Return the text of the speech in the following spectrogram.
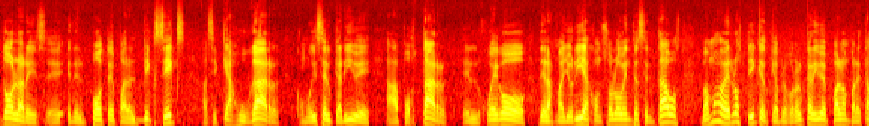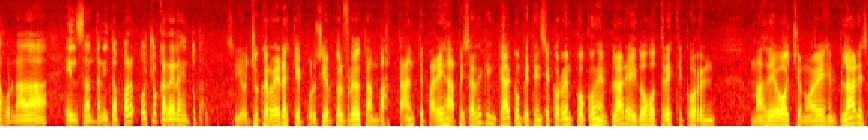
dólares en el pote para el Pick Six. Así que a jugar, como dice el Caribe, a apostar el juego de las mayorías con solo 20 centavos. Vamos a ver los tickets que preparó el Caribe Palman para esta jornada en Santanita Park. Ocho carreras en total. Sí, ocho carreras que, por cierto, Alfredo, están bastante parejas, a pesar de que en cada competencia corren pocos ejemplares, hay dos o tres que corren más de ocho, nueve ejemplares.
